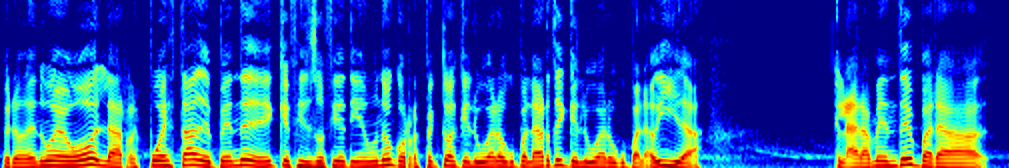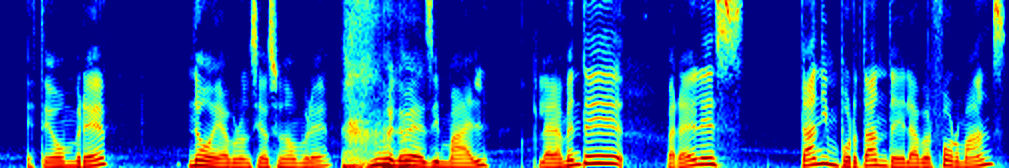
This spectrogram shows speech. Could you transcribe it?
Pero de nuevo, la respuesta depende de qué filosofía tiene uno con respecto a qué lugar ocupa el arte y qué lugar ocupa la vida. Claramente para este hombre, no voy a pronunciar su nombre, me lo voy a decir mal, claramente para él es tan importante la performance,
